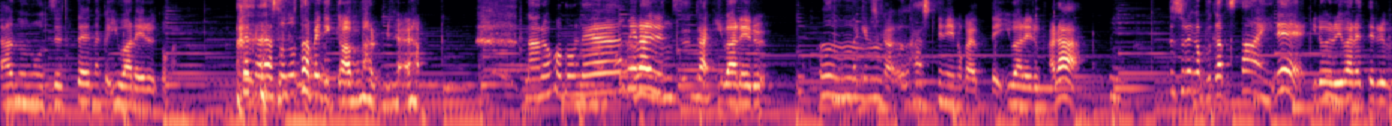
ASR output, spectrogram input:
あのもう絶対なんか言われるとか。だからそのために頑張るみたいな。なるほどね。褒められるっつうか言われる。うんだけしか走ってねえのかよって言われるから。でそれが部活単位でいろいろ言われてる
